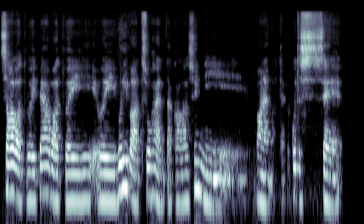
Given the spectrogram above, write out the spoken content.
saavad või peavad või, või võivad suhelda ka sünnivanematega, kuidas see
